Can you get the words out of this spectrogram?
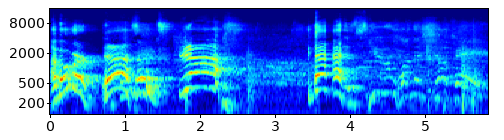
I'm over! Yes! Yes! Yes! You won the showcase.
